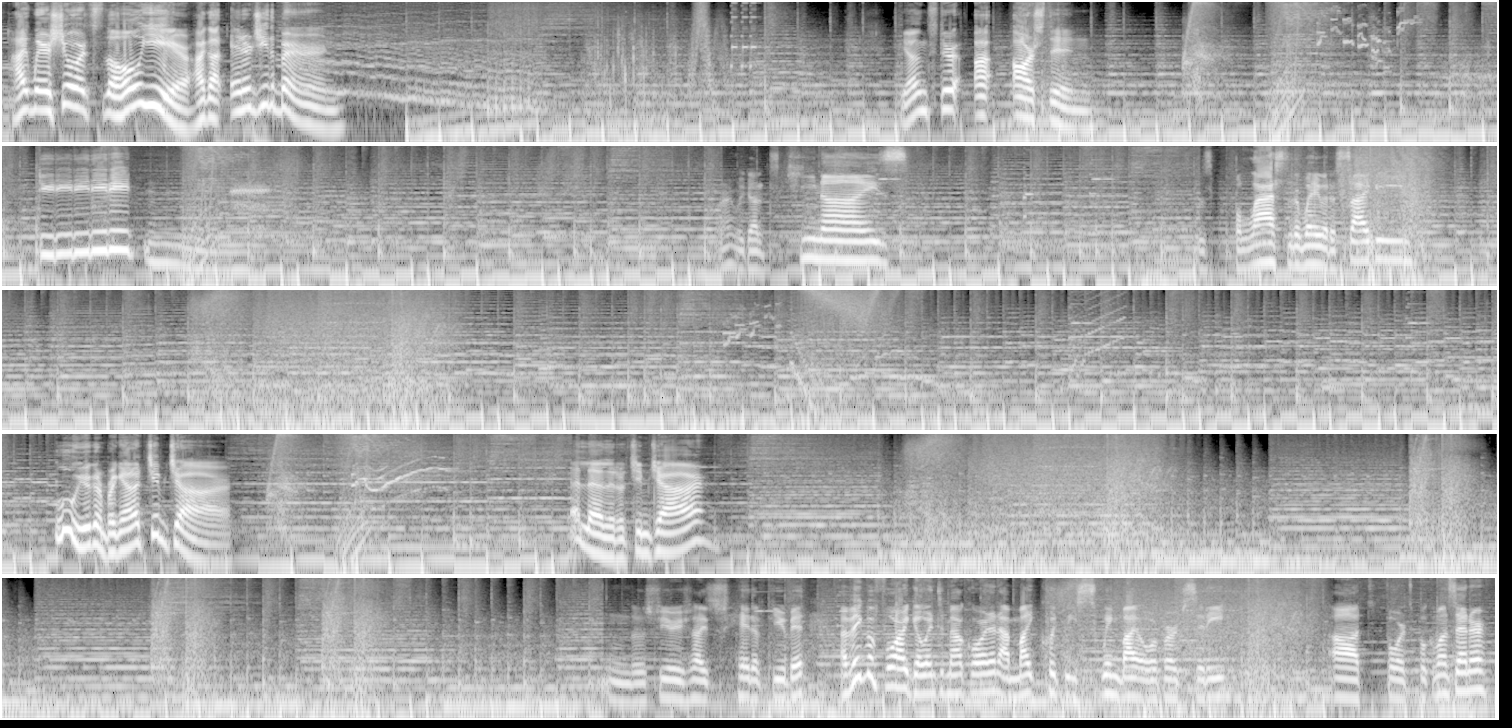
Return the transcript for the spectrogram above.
I wear shorts the whole year. I got energy to burn. Youngster uh, Arston. Dee dee dee dee dee. Alright, we got its keen eyes. Just blasted away with a Psybeam. You're gonna bring out a Chimchar. Hello, little Chimchar. Mm, Those Fury Swipes hit a few bit. I think before I go into Mount Coronet, I might quickly swing by Oreburgh City uh, for its Pokemon Center.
